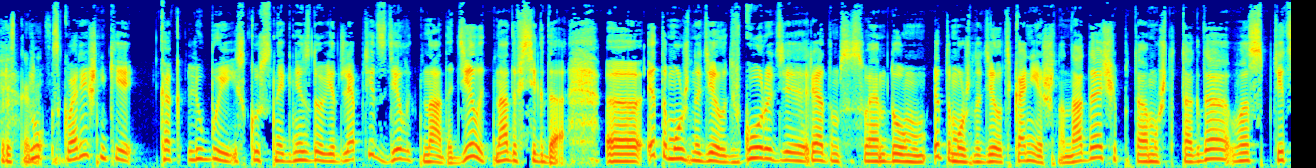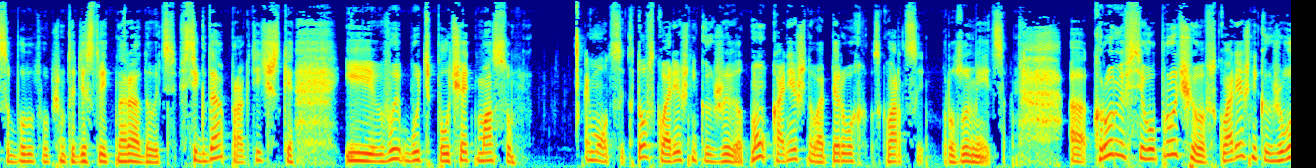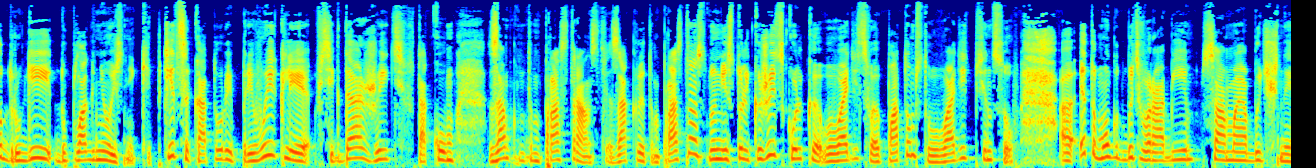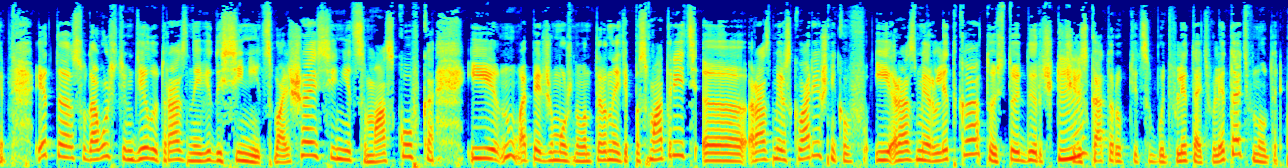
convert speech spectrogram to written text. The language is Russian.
Расскажите. Ну, скворечники как любые искусственные гнездовья для птиц, делать надо. Делать надо всегда. Э, это можно делать в городе, рядом со своим домом. Это можно делать, конечно, на даче, потому что тогда вас птицы будут, в общем-то, действительно радовать всегда практически. И вы будете получать массу эмоций. Кто в скворечниках живет? Ну, конечно, во-первых, скворцы, разумеется. А, кроме всего прочего, в скворечниках живут другие дуплогнездники, птицы, которые привыкли всегда жить в таком замкнутом пространстве, закрытом пространстве, но ну, не столько жить, сколько выводить свое потомство, выводить птенцов. А, это могут быть воробьи, самые обычные. Это с удовольствием делают разные виды синиц. Большая синица, московка. И, ну, опять же, можно в интернете посмотреть э, размер скворечников и размер летка, то то есть той дырочки, mm-hmm. через которую птица будет влетать, вылетать внутрь,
